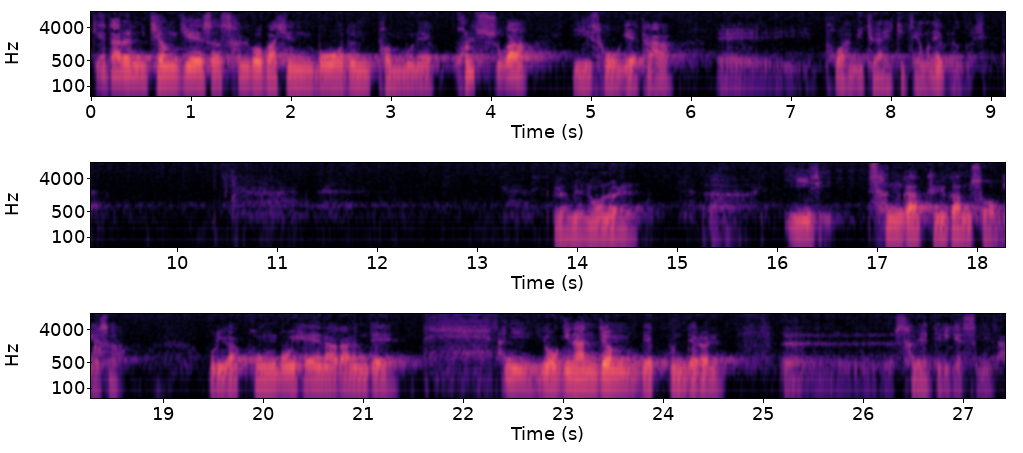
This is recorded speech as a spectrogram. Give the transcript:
깨달은 경지에서 설법하신 모든 법문의 골수가 이 속에 다 포함이 되어 있기 때문에 그런 것입니다. 그러면 오늘 어, 이 선가 귀감 속에서 우리가 공부해 나가는데 대단히 요긴한 점 몇 군데를 어, 설해 드리겠습니다.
